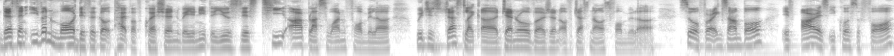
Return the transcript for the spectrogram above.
There's an even more difficult type of question where you need to use this TR plus 1 formula, which is just like a general version of just now's formula. So for example, if R is equals to 4,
